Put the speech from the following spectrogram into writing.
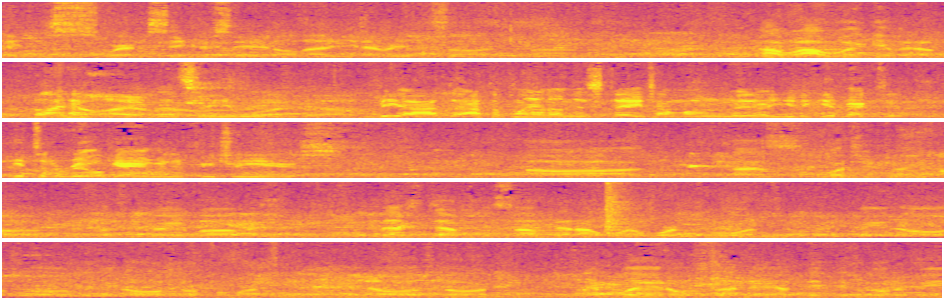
make you swear to secrecy and all that. You never even saw it. I, I wouldn't give it up. I know. I'm not saying you would. Be after, after playing on this stage, how motivated are you to get back to get to the real game in the future years? Uh, that's what you dream of. That's what you dream of. That's definitely something that I want to work towards. Being an all-star, being an all-star for my team, being an all-star, and playing on Sunday. I think it's going to be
